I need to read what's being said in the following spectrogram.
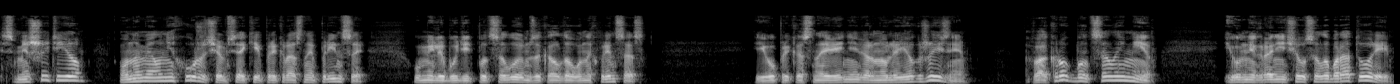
Смешить ее он умел не хуже, чем всякие прекрасные принцы умели будить поцелуем заколдованных принцесс. Его прикосновения вернули ее к жизни. Вокруг был целый мир, и он не ограничивался лабораторией,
